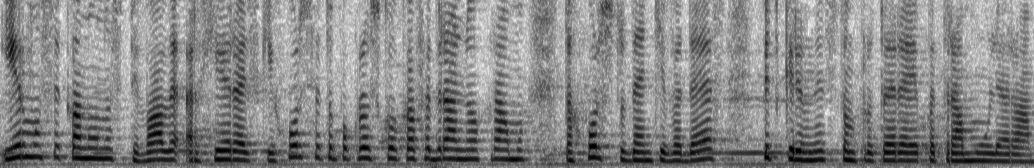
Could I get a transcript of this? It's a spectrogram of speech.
Ірмоси канону співали архієрейський хор Святопокровського кафедрального храму та хор студентів ВДС під керівництвом протоерея Петра Муляра.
